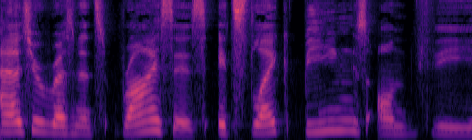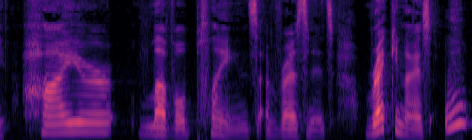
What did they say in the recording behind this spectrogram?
as your resonance rises, it's like beings on the higher level planes of resonance recognize, oh,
